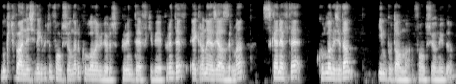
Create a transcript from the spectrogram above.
bu kütüphanenin içindeki bütün fonksiyonları kullanabiliyoruz. Printf gibi. Printf ekrana yazı yazdırma. Scanf de kullanıcıdan input alma fonksiyonuydu.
